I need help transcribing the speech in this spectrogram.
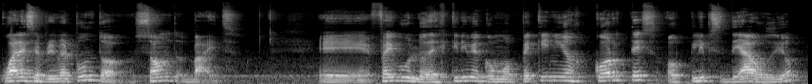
¿cuál es el primer punto? Sound bites. Eh, Facebook lo describe como pequeños cortes o clips de audio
